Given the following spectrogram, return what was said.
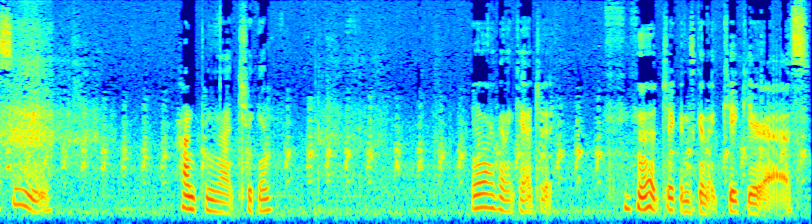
see you hunting that chicken. You're not gonna catch it. that chicken's gonna kick your ass.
